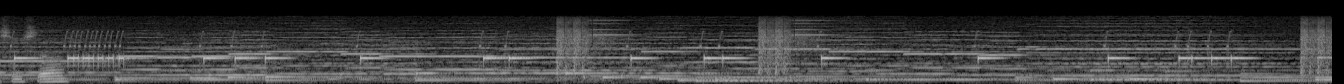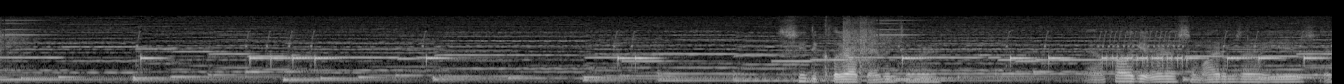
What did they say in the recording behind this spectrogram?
some stuff. Need to clear out the inventory. Yeah, I'll probably get rid of some items I don't use, or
